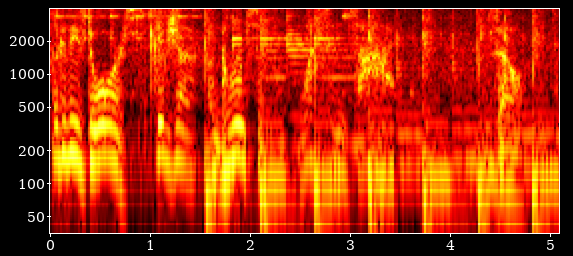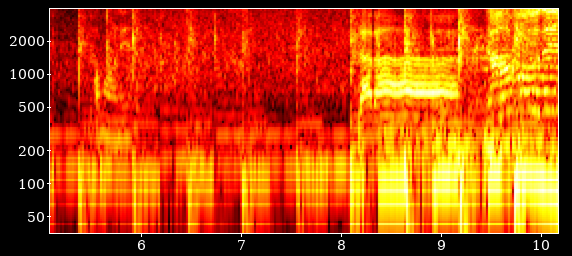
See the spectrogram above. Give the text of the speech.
Look at these doors. Gives you a glimpse of what's inside. So, come on in. Ta-da! Now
